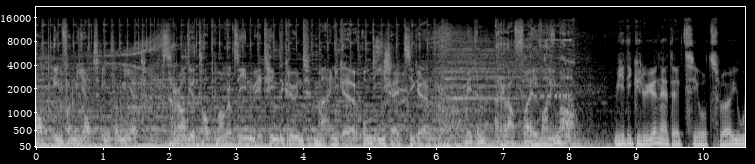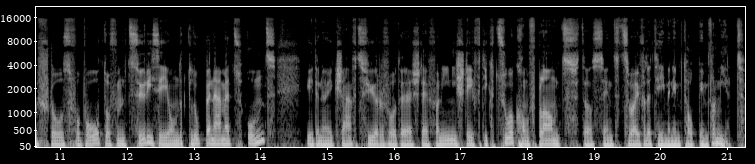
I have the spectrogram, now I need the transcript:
Top informiert. informiert. Das Radio Top Magazin mit Hintergrund, Meinungen und Einschätzungen mit dem Raphael Wallimann. Wie die Grünen den CO2-Ausstoß von Booten auf dem Zürichsee unter die Lupe nehmen und wie der neue Geschäftsführer von der Stefanini Stiftung Zukunft plant, das sind zwei von den Themen im Top informiert.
